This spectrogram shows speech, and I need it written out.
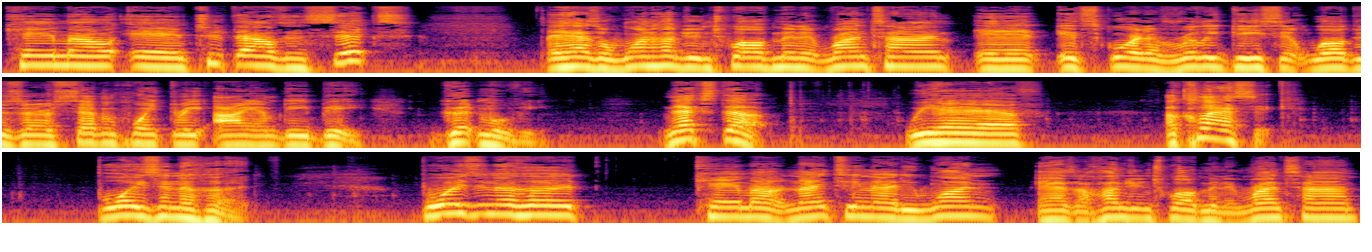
came out in 2006. It has a 112 minute runtime and it scored a really decent, well-deserved 7.3 IMDb. Good movie. Next up, we have a classic, Boys in the Hood. Boys in the Hood Came out in 1991. It has a 112 minute runtime.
